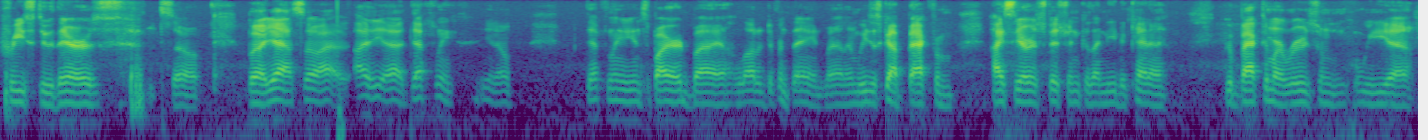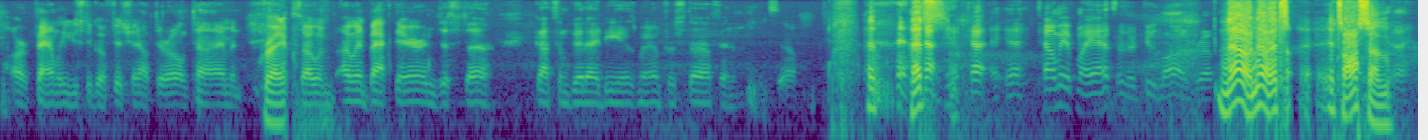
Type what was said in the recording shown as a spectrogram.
priest do theirs. So, but yeah, so I, I uh, definitely, you know, definitely inspired by a lot of different things, man. And we just got back from High Sierras fishing because I need to kind of go back to my roots when we, uh, our family used to go fishing out there all the time. And right. so I went, I went back there and just, uh, got some good ideas, man, for stuff, and so. That's. tell me if my answers are too long, bro. No, no, it's it's awesome. Yeah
